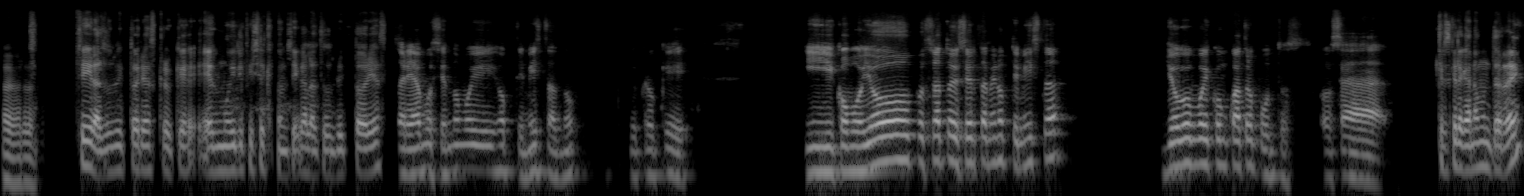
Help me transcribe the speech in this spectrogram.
la verdad. Sí, las dos victorias creo que es muy difícil que consiga las dos victorias. Estaríamos siendo muy optimistas, ¿no? Yo creo que... Y como yo pues trato de ser también optimista, yo voy con cuatro puntos. O sea... ¿Crees que le gana a Monterrey?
